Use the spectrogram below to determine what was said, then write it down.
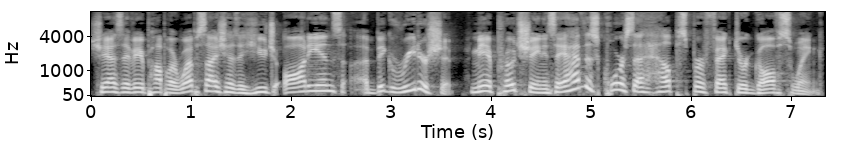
She has a very popular website. She has a huge audience, a big readership. You may approach Jane and say, I have this course that helps perfect your golf swing.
